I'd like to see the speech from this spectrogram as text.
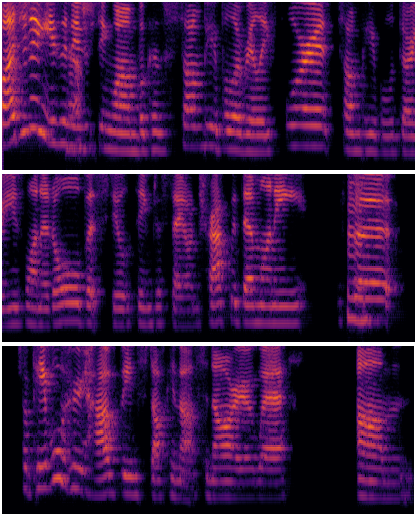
budgeting is an yeah. interesting one because some people are really for it some people don't use one at all but still seem to stay on track with their money mm. for for people who have been stuck in that scenario where um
